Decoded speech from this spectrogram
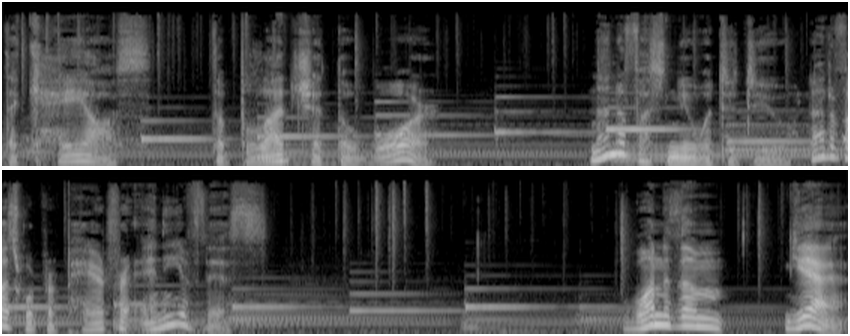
The chaos, the bloodshed, the war. None of us knew what to do. None of us were prepared for any of this. One of them, yeah,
